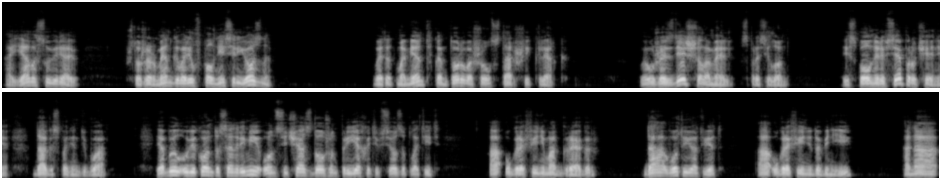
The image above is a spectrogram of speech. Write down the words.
А я вас уверяю, что Жермен говорил вполне серьезно. В этот момент в контору вошел старший клерк. — Вы уже здесь, Шаламель? — спросил он. — Исполнили все поручения? — Да, господин Дюбуа. Я был у Виконта Сен-Реми, он сейчас должен приехать и все заплатить. — А у графини МакГрегор? — Да, вот ее ответ. — А у графини Добиньи? Она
